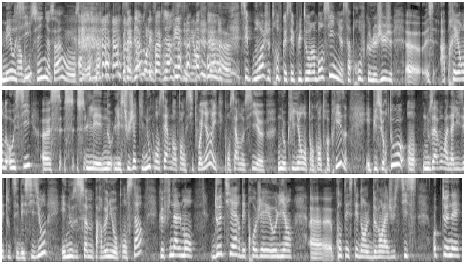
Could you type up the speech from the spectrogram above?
mais aussi. C'est un bon signe, ça Peut-être bien pour les va bien. Euh, moi, je trouve que c'est plutôt un bon signe. Ça prouve que le juge euh, appréhende aussi euh, les, les, sujets qui nous concernent en tant que citoyens et qui concernent aussi nos clients en tant qu'entreprise. Et puis surtout, nous avons analysé toutes ces décisions et nous sommes parvenus au constat que finalement, deux tiers des projets éoliens contestés dans devant la justice obtenaient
